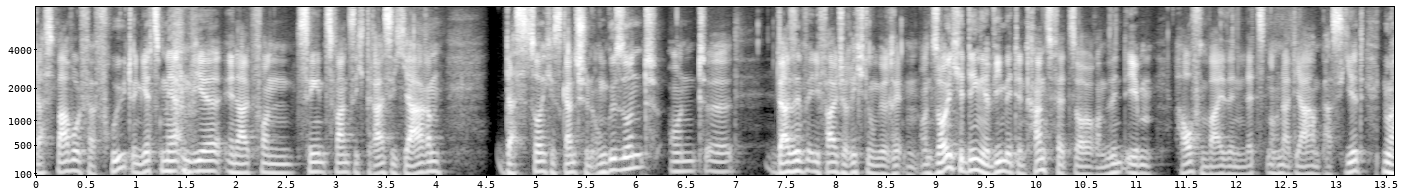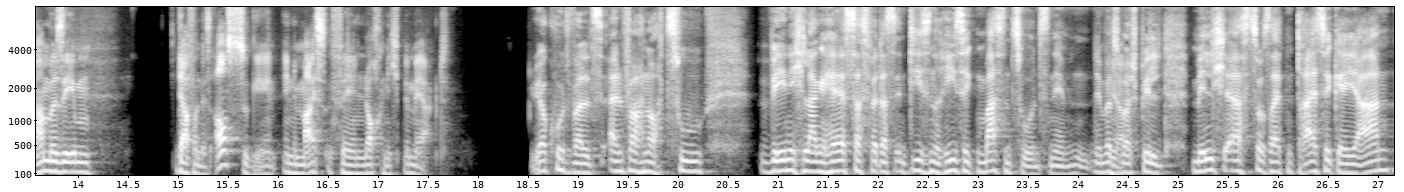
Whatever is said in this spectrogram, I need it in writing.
Das war wohl verfrüht und jetzt merken wir innerhalb von 10, 20, 30 Jahren, das Zeug ist ganz schön ungesund und äh, da sind wir in die falsche Richtung geritten. Und solche Dinge wie mit den Transfettsäuren sind eben haufenweise in den letzten 100 Jahren passiert. Nur haben wir sie eben, davon ist auszugehen, in den meisten Fällen noch nicht bemerkt. Ja gut, weil es einfach noch zu wenig lange her ist, dass wir das in diesen riesigen Massen zu uns nehmen. Nehmen wir ja. zum Beispiel Milch erst so seit den 30er Jahren,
